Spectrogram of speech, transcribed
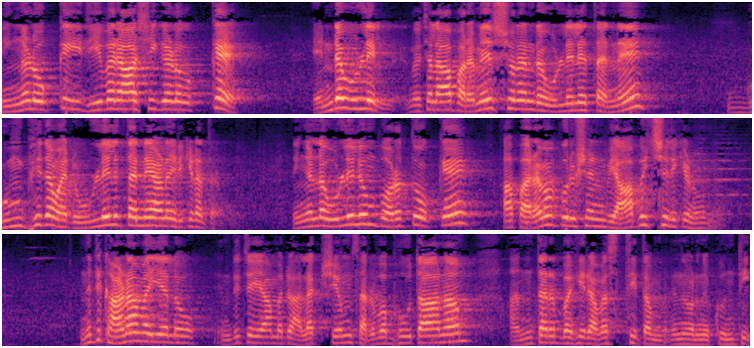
നിങ്ങളൊക്കെ ഈ ജീവരാശികളൊക്കെ എന്റെ ഉള്ളിൽ എന്ന് വെച്ചാൽ ആ പരമേശ്വരന്റെ ഉള്ളിൽ തന്നെ ഗുംഭിതമായിട്ട് ഉള്ളിൽ തന്നെയാണ് ഇരിക്കണത് നിങ്ങളുടെ ഉള്ളിലും പുറത്തും ഒക്കെ ആ പരമപുരുഷൻ വ്യാപിച്ചിരിക്കണമെന്ന് എന്നിട്ട് കാണാൻ വയ്യല്ലോ എന്ത് ചെയ്യാൻ പറ്റും? അലക്ഷ്യം സർവഭൂതാനാം അന്തർബഹിരവസ്ഥിതം എന്ന് പറഞ്ഞു കുന്തി.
